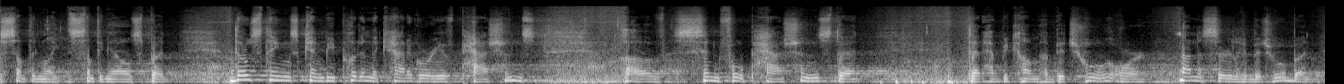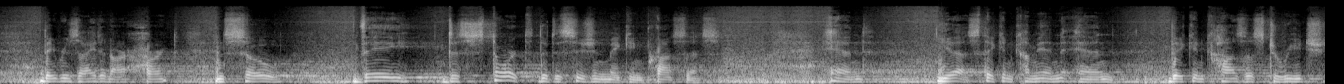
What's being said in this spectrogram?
something like something else, but those things can be put in the category of passions, of sinful passions that that have become habitual or not necessarily habitual, but they reside in our heart. And so they distort the decision making process. And yes, they can come in and they can cause us to reach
